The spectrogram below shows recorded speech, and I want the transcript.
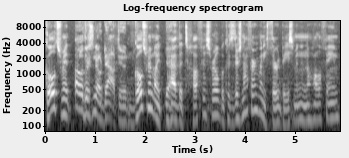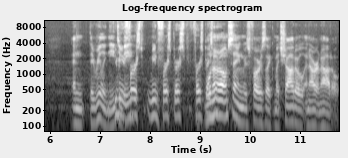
Goldschmidt, Oh, there's no doubt, dude. Goldschmidt might Yeah. have the toughest role because there's not very many third basemen in the Hall of Fame, and they really need You to mean be. first? You mean first base? First Well, base? no, no, I'm saying as far as like Machado and Arenado,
